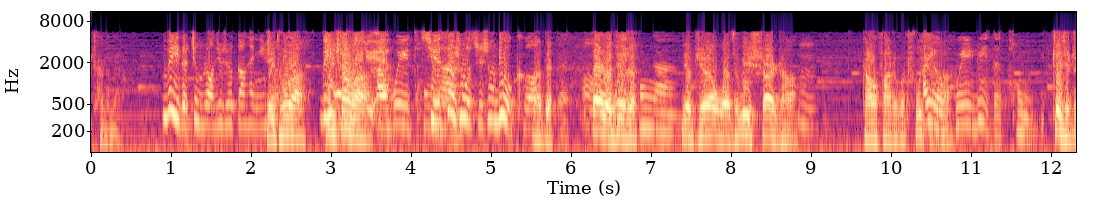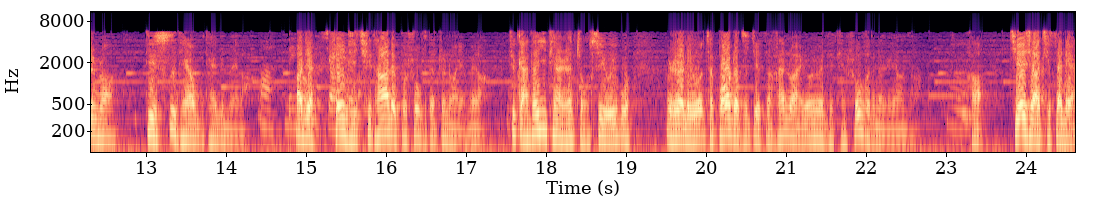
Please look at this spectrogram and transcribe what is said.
全都没有。胃的症状就是刚才您说胃痛啊，胃胀啊，胃痛，血色素只剩六颗。啊对，但我就是，你比如说我是胃十二张，嗯，刚发生过出血还有规律的痛。这些症状第四天五天就没了。啊，而且身体其他的不舒服的症状也没了，就感到一天人总是有一股热流在包着自己，这很暖融融的，挺舒服的那个样子。嗯，好，接下去再练，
